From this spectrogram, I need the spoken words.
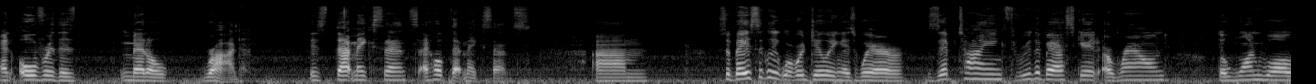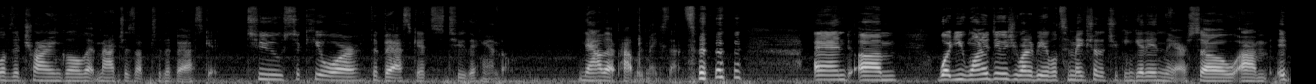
and over the metal rod. Is that makes sense? I hope that makes sense. Um, so basically what we're doing is we're zip tying through the basket around the one wall of the triangle that matches up to the basket to secure the baskets to the handle. Now that probably makes sense. and um, what you want to do is you want to be able to make sure that you can get in there. So um, it,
